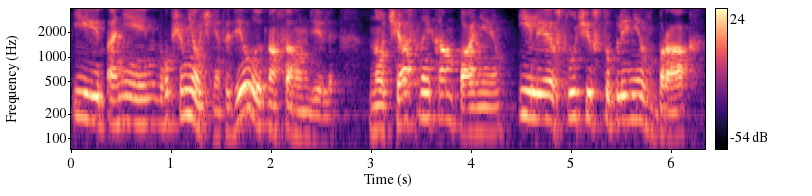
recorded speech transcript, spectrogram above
и они, в общем, не очень это делают на самом деле, но частные компании или в случае вступления в брак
